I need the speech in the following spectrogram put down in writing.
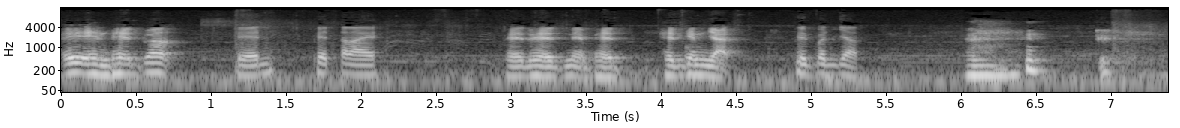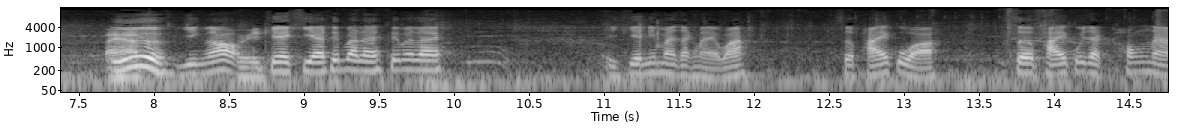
เอ้ยเห็นเพชรว่าเห็นเพชรอะไร เพชรเพชรเนี่ยเพชรเพชรกันหยัด เพชรบัญญัติไปเอครับอยิงแล้วเฮ้ย เคลียร์เคลียร์ขึ้นมาเลยขึ้นมาเลยไอ้เคลียร์นี่มาจากไหนวะเซอร์ไพรส์กูเหรอเซอร์ไพรส์กูจากห้องน้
